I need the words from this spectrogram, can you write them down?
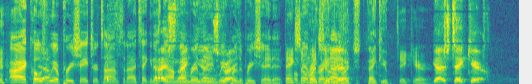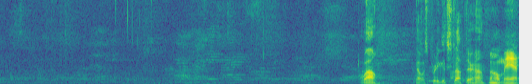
All right, Coach. Yeah. We appreciate your time tonight, taking us Guys, down memory you. Lane. We great. really appreciate it. Thanks Hope so you have a much, great too. Coach, thank you. Take care. You guys, take care. Wow, that was pretty good stuff there, huh? Oh man.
